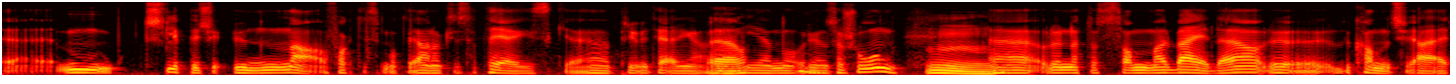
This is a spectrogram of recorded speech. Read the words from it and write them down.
eh, slipper ikke unna å faktisk måtte gjøre noen strategiske prioriteringer Ja. i en organisasjon. Mm. Eh, og du er nødt til å samarbeide, og du, du kan ikke gjøre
